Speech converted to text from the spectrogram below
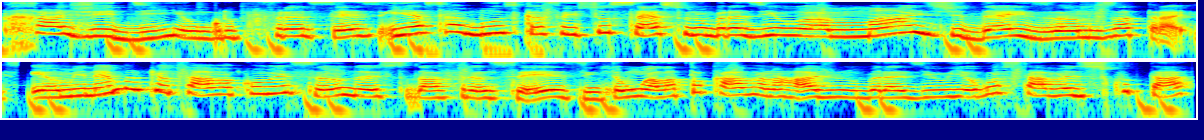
Tragédie, é um grupo francês, e essa música fez sucesso no Brasil há mais de 10 anos atrás. Eu me lembro que eu tava começando a estudar francês, então ela tocava na rádio no Brasil e eu gostava de escutar.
